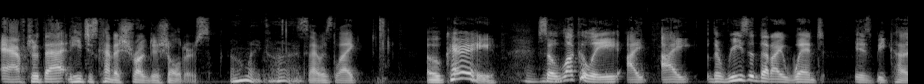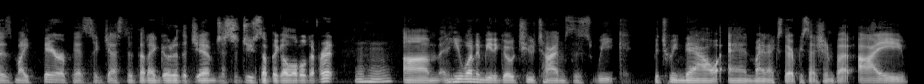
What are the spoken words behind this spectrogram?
after that, he just kind of shrugged his shoulders. Oh my god. So I was like, okay. So luckily, I, I, the reason that I went is because my therapist suggested that I go to the gym just to do something a little different. Um, and he wanted me to go two times this week between now and my next therapy session. But I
